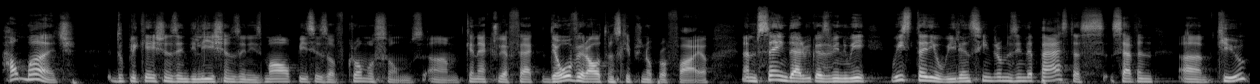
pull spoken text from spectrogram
how much duplications and deletions in small pieces of chromosomes um, can actually affect the overall transcriptional profile. And I'm saying that because I mean we we study Williams syndromes in the past as seven um, Q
